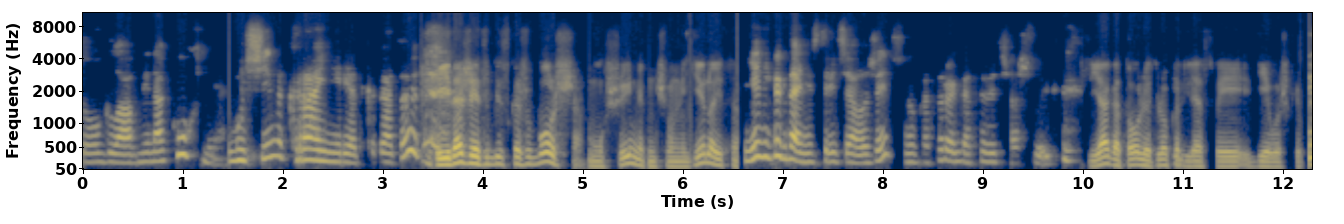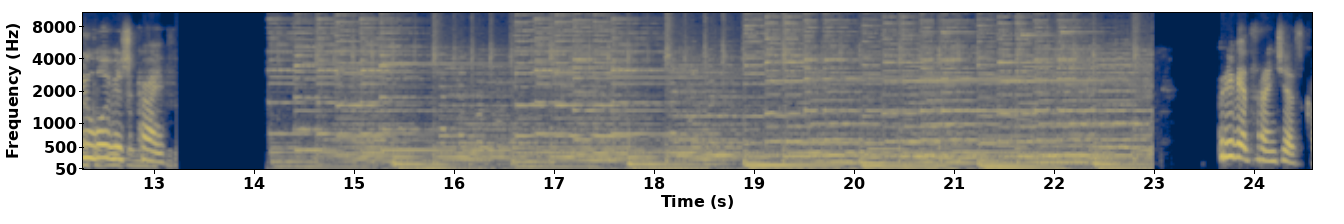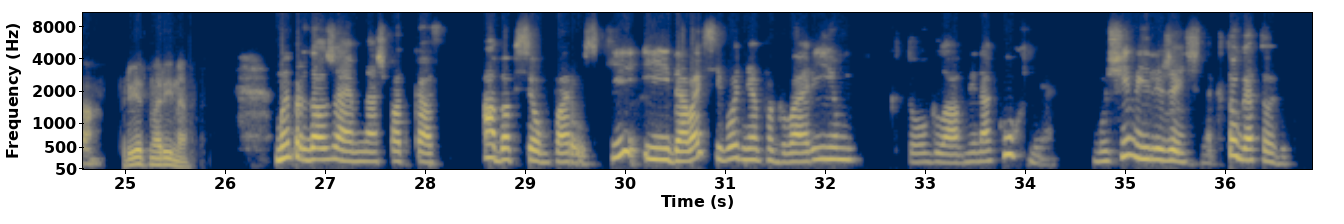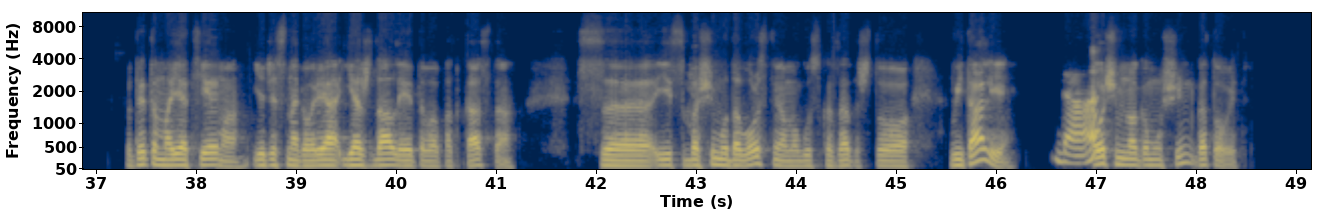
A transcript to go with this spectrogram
кто главный на кухне. Мужчина крайне редко готовит. И даже я тебе скажу больше. Мужчина ничего не делает. Я никогда не встречала женщину, которая готовит шашлык. Я готовлю только для своей девушки. Ты ловишь кайф. Привет, Франческо. Привет, Марина. Мы продолжаем наш подкаст обо всем по-русски. И давай сегодня поговорим, кто главный на кухне, мужчина или женщина, кто готовит. Вот это моя тема. Я, честно говоря, я ждал этого подкаста. С, и с большим удовольствием могу сказать, что в Италии да. очень много мужчин готовит.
